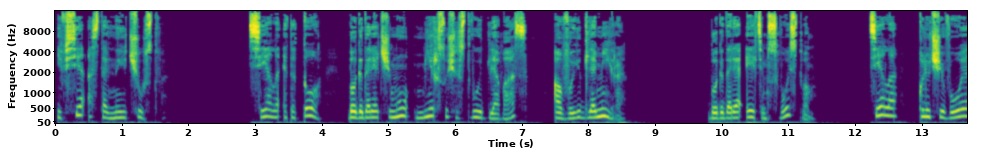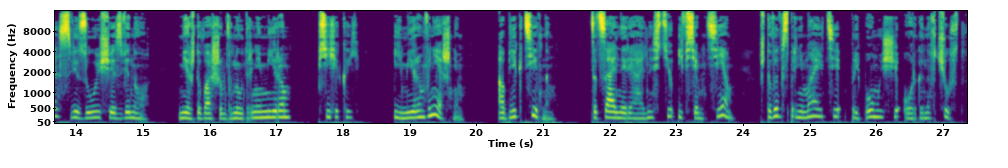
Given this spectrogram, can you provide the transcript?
и все остальные чувства. Тело — это то, благодаря чему мир существует для вас, а вы — для мира. Благодаря этим свойствам тело — ключевое связующее звено между вашим внутренним миром, психикой, и миром внешним, объективным, социальной реальностью и всем тем, что вы воспринимаете при помощи органов чувств.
